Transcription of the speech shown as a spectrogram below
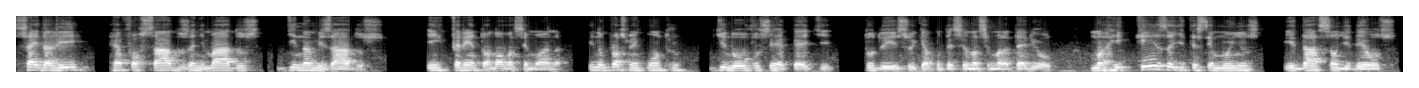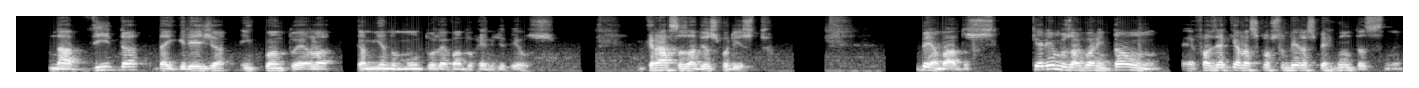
saem dali reforçados, animados, dinamizados, enfrentam a nova semana. E no próximo encontro, de novo, se repete tudo isso que aconteceu na semana anterior uma riqueza de testemunhos e da ação de Deus na vida da igreja enquanto ela caminha no mundo levando o reino de Deus. Graças a Deus por isto. Bem, amados, queremos agora então é, fazer aquelas costumeiras perguntas né,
